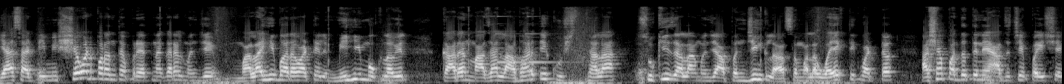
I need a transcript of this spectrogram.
यासाठी मी शेवटपर्यंत प्रयत्न करेल. म्हणजे मलाही बरं वाटेल मीही मोकला होईल कारण माझा लाभार्थी खुश झाला सुखी झाला म्हणजे आपण जिंकला असं मला वैयक्तिक वाटतं. अशा पद्धतीने आजचे पैसे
